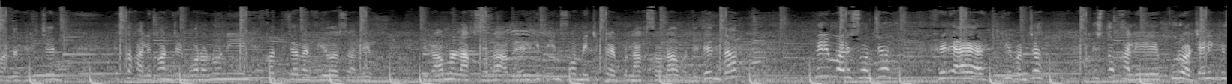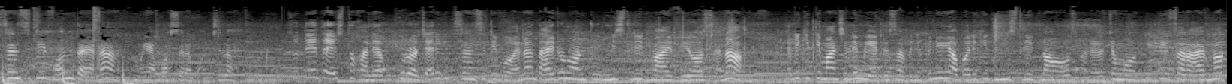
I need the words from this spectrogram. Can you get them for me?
भन्दाखेरि चाहिँ यस्तो खाले कन्टेन्ट बनाउनु नि कतिजना भ्युवर्सहरूले राम्रो लाग्छ होला अब अलिकति इन्फर्मेटिभ टाइपको लाग्छ होला भन्दै थियो नि त। फेरि मैले सोच्यो फेरि आयो के भन्छ यस्तो खाले कुरोहरू चाहिँ अलिकति सेन्सिटिभ हो नि त होइन? म यहाँ बसेर भन्छु ल। सो त्यही त यस्तो खाले अब कुरोहरू चाहिँ अलिकति सेन्सिटिभ हो होइन? And I don't want to mislead my viewers होइन? अलिकति मान्छेले पनि हेर्दैछ भने पनि अब अलिकति मिसलिड नहोस् भनेर चाहिँ म त्यति सर आई एम नट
